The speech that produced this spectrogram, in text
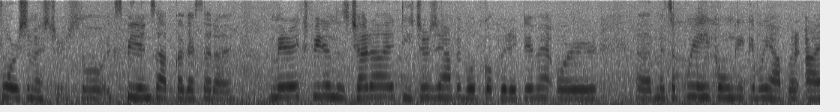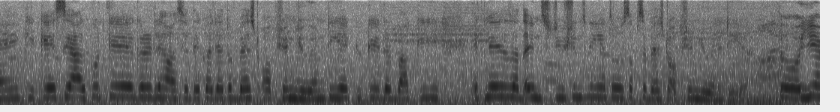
फोर सेमेस्टर्स तो एक्सपीरियंस आपका कैसा रहा है? मेरा एक्सपीरियंस अच्छा रहा है। टीचर्स यहाँ पे बहुत कोऑपरेटिव हैं और मैं सबको यही कहूँगी कि वो यहाँ पर आएँ क्योंकि सियालकोट के अगर लिहाज से देखा जाए तो बेस्ट ऑप्शन यूएमटी है क्योंकि इधर बाकी इतने ज़्यादा इंस्टीट्यूशन नहीं है तो सबसे बेस्ट ऑप्शन यूएमटी है। तो यू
